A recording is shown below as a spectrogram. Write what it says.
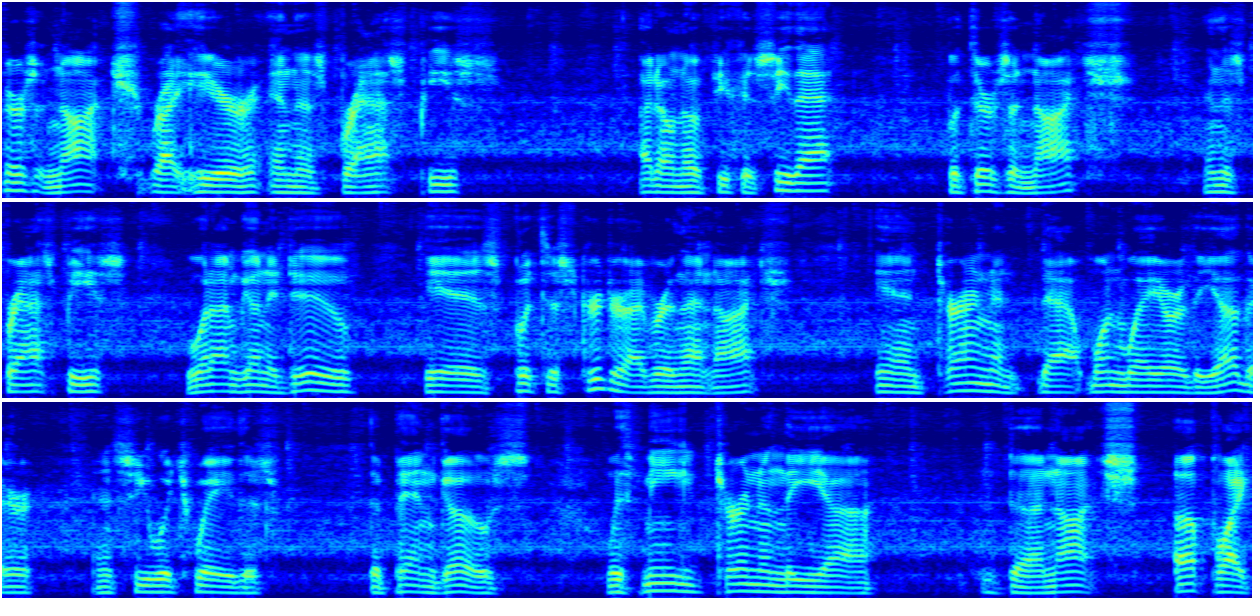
there's a notch right here in this brass piece. I don't know if you could see that, but there's a notch in this brass piece. What I'm going to do is put the screwdriver in that notch and turn that one way or the other and see which way this the pen goes. With me turning the uh, the notch up like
